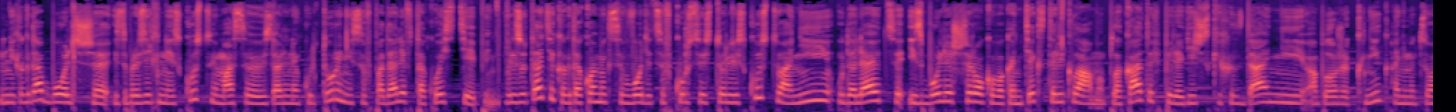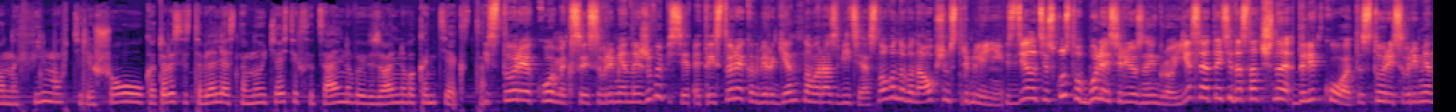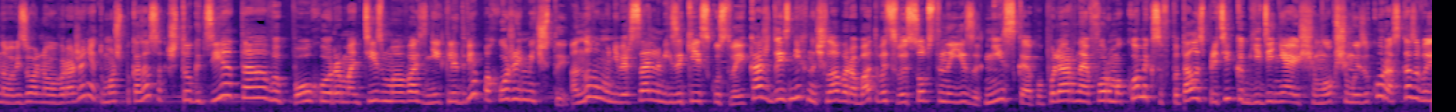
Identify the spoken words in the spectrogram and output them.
но никогда больше изобразительное искусство и массовая визуальная культура не совпадали в такой степени. В результате, когда комиксы вводятся в курсы истории искусства, они удаляются из более широкого контекста рекламы, плакатов, периодических изданий, обложек обложек книг, анимационных фильмов, телешоу, которые составляли основную часть их социального и визуального контекста. История комикса и современной живописи — это история конвергентного развития, основанного на общем стремлении сделать искусство более серьезной игрой. Если отойти достаточно далеко от истории современного визуального выражения, то может показаться, что где-то в эпоху романтизма возникли две похожие мечты о новом универсальном языке искусства, и каждая из них начала вырабатывать свой собственный язык. Низкая популярная форма комиксов пыталась прийти к объединяющему общему языку, рассказывая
